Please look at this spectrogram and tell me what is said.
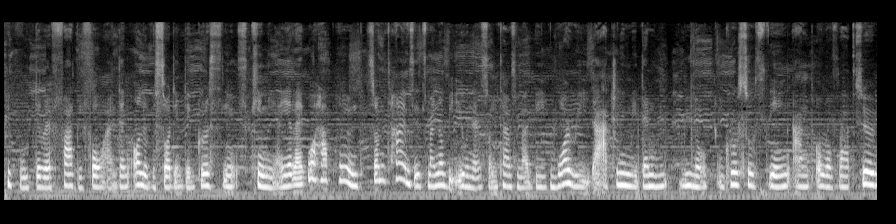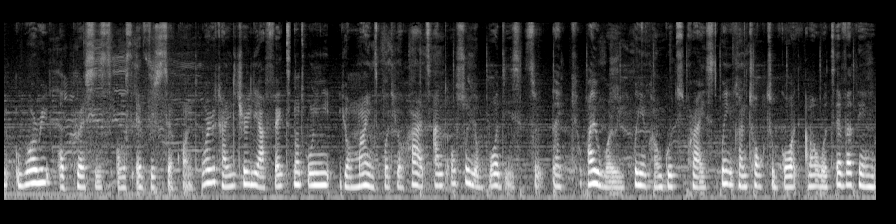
people they were fat before and then all of a sudden they grow slim, skinny and you're like, what happened? Sometimes it might not be illness, sometimes it might be worry that actually made them, you know, grow so thin and all of that. So worry oppresses us every second. Worry can literally affect not only your mind but your heart and also your bodies. So like why worry when you can go to Christ, when you can talk to God about whatever thing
